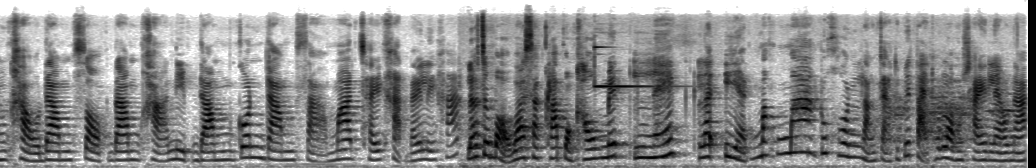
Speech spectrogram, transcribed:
ำเข่าดำศอกดำขาหนีบดำก้นดำสามารถใช้ขัดได้เลยค่ะ แล้วจะบอกว่าสครับของเขาเม็ดเล็กละเอียดมาก ๆ ทุกคนหลังจากที่พี่ต่ายทดลองใช้แล้วนะ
